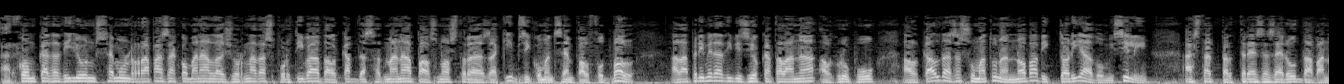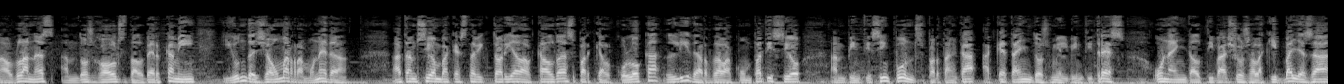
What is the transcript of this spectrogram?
ara. Com cada dilluns fem un repàs a com ha anat la jornada esportiva del cap de setmana pels nostres equips i comencem pel futbol. A la primera divisió catalana, el grup 1, el Caldes ha sumat una nova victòria a domicili. Ha estat per 3 a 0 davant el Blanes, amb dos gols d'Albert Camí i un de Jaume Ramoneda. Atenció amb aquesta victòria d'Alcaldes perquè el col·loca líder de la competició amb 25 punts per tancar aquest any 2023, un any d'altibaixos a l'equip ballesà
